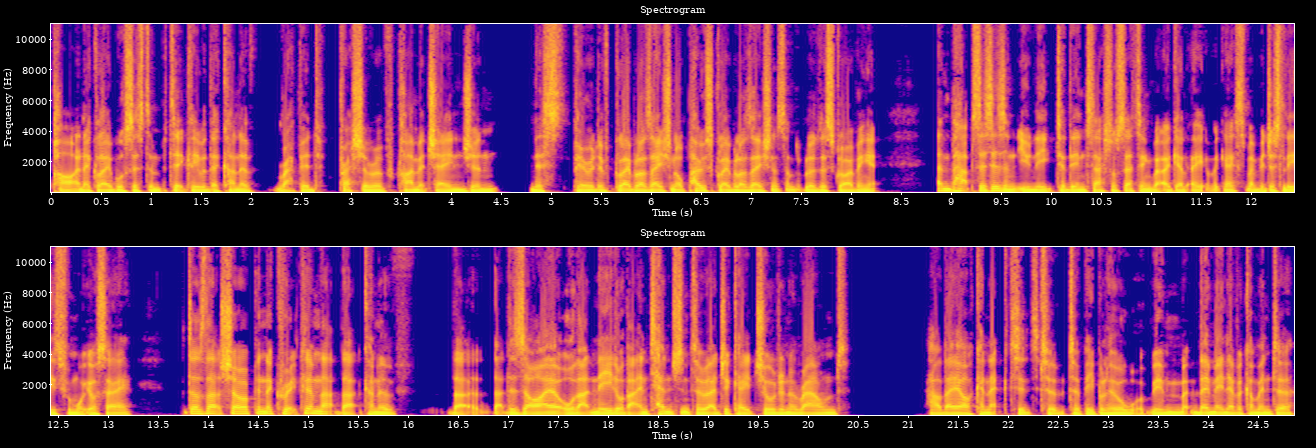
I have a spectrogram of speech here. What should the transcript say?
part in a global system, particularly with the kind of rapid pressure of climate change and this period of globalization or post globalization, as some people are describing it. And perhaps this isn't unique to the international setting, but again, I guess maybe it just leads from what you're saying. Does that show up in the curriculum, that, that kind of, that, that desire or that need or that intention to educate children around how they are connected to, to people who they may never come into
